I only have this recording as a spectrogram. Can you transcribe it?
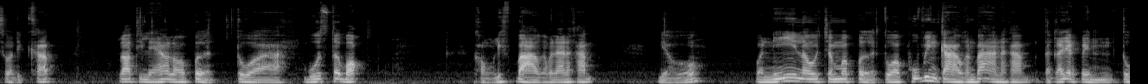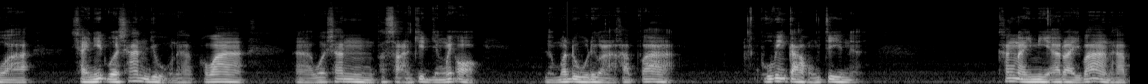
สวัสดีครับ รอบที่แล้วเราเปิดตัว Booster Box ของ Lift b o w กันไปแล้วนะครับ เดี๋ยววันนี้เราจะมาเปิดตัว Proving Ground กันบ้างนะครับ แต่ก็ยังเป็นตัว Chinese version อยู่นะครับ เพราะว่าเวอร์ชันภาษาอังกฤษยังไม่ออก เดี๋ยวมาดูดีกว่าครับว่า Proving Ground ของจีนเนี่ยข้างในมีอะไรบ้างนะครับ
